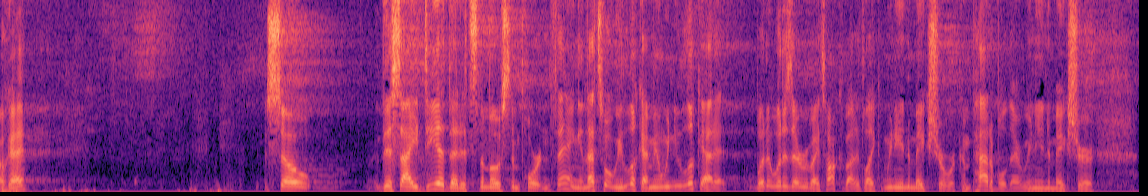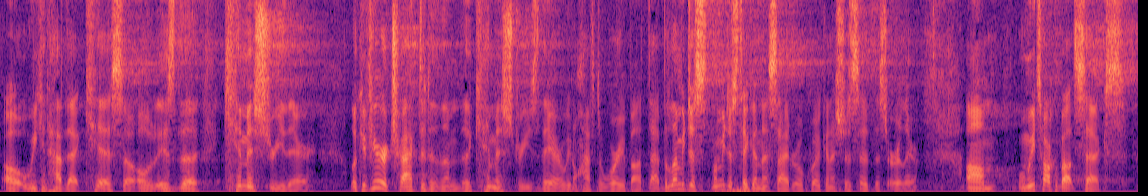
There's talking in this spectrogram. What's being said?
Okay? So, this idea that it's the most important thing, and that's what we look at. I mean, when you look at it, what, what does everybody talk about? It's like we need to make sure we're compatible there. We need to make sure oh, we can have that kiss. Oh, is the chemistry there? Look, if you're attracted to them, the chemistry's there. We don't have to worry about that. But let me just let me just take an aside real quick, and I should have said this earlier. Um, when we talk about sex,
